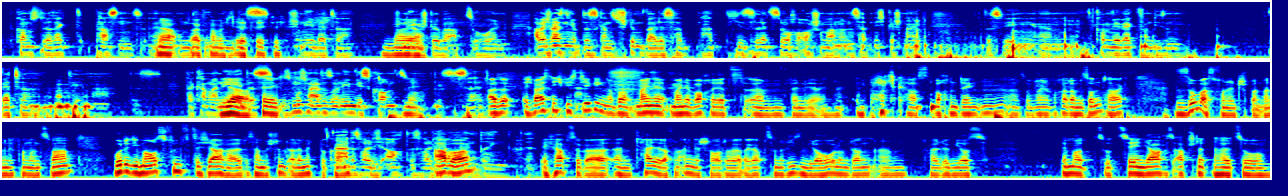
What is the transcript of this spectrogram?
Da kommst du direkt passend, äh, Ja, um, da um ich das richtig. Schneewetter, Naja. Schneegestöber abzuholen. Aber ich weiß nicht, ob das Ganze stimmt, weil das hat, hat hieß letzte Woche auch schon mal und es hat nicht geschneit. Deswegen ähm, kommen wir weg von diesem Wetterthema. Das, da kann man eh, Ja, das, das muss man einfach so nehmen, wie es kommt. So. Nee. Das ist halt. Also, ich weiß nicht, wie es Ja. dir ging, aber meine, meine Woche jetzt, ähm, wenn wir in, in Podcast-Wochen denken, also meine Woche hat am Sonntag sowas von entspannt angefangen. Und zwar wurde die Maus 50 Jahre alt, das haben bestimmt alle mitbekommen. ah, das wollte ich auch, das wollte Aber- ich auch einbringen. Ich habe sogar äh, Teile davon angeschaut, aber da gab es so eine riesen Wiederholung dann ähm, halt irgendwie aus immer so 10 Jahresabschnitten halt so,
